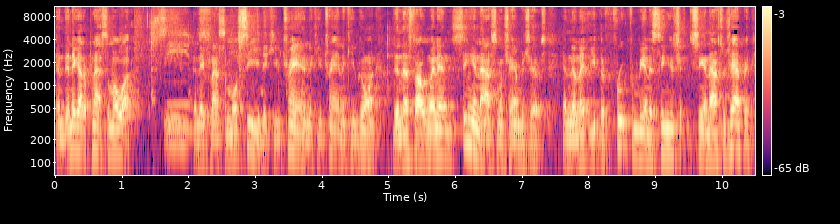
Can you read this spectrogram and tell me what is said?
And then they got to plant some more what? Seed. Then they plant some more seed. They keep training, they keep training, they keep going. Then they start winning senior national championships. And then they eat the fruit from being a senior senior national champion. And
